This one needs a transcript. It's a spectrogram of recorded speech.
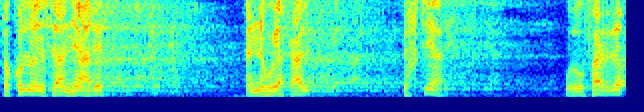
فكل إنسان يعرف أنه يفعل باختياره ويفرق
